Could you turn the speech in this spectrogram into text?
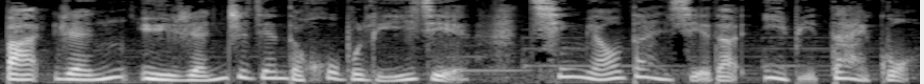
把人与人之间的互不理解轻描淡写的一笔带过。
